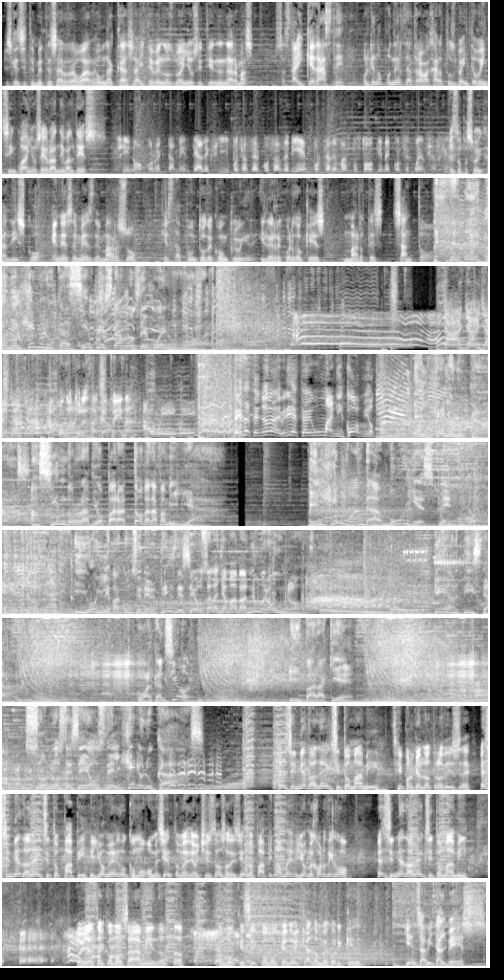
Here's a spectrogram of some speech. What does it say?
Es que si te metes a robar a una casa y te ven los dueños y tienen armas, pues hasta ahí quedaste. ¿Por qué no ponerte a trabajar a tus 20 o 25 años, señor Andy Valdés? Sí, no, correctamente, Alex, y pues hacer cosas de bien, porque además pues todo tiene consecuencias. Esto pasó en Jalisco en ese mes de marzo que está a punto de concluir y le recuerdo que es martes santo. Con el genio Lucas siempre estamos de buen humor. Poco tú eres la Catrina? Ah, güey, güey. Esa señora debería estar en un manicomio. El genio Lucas, haciendo radio para toda la familia. El genio anda muy espléndido. Y hoy le va a conceder tres deseos a la llamada número uno. ¿Qué artista? ¿Cuál canción? ¿Y para quién? Son los deseos del genio Lucas. Es sin miedo al éxito, mami. Sí, porque el otro dice, es sin miedo al éxito, papi. Y yo me oigo como, o me siento medio chistoso diciendo, papi. No, me, yo mejor digo, es sin miedo al éxito, mami. Pues ya estoy como Sammy, ¿no? Como que sí, como que no, y que a lo mejor, y que, quién sabe, y tal vez.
